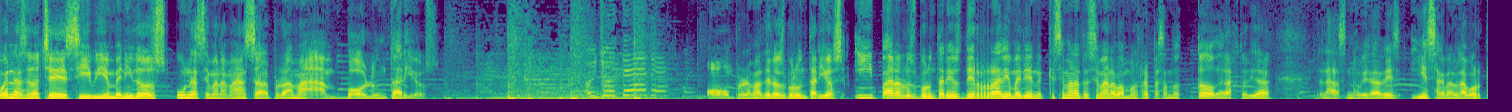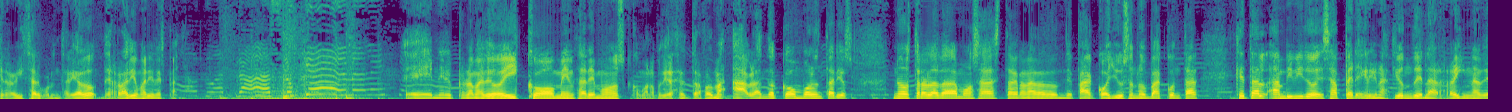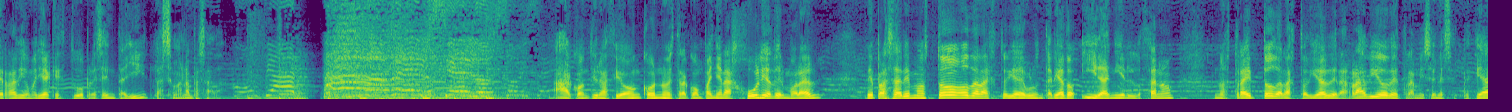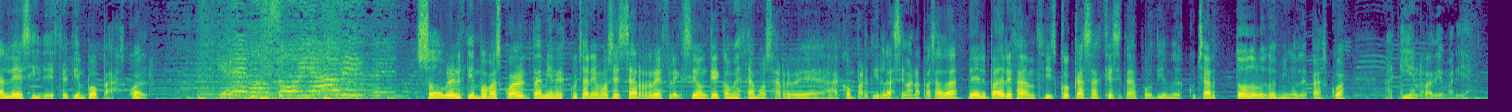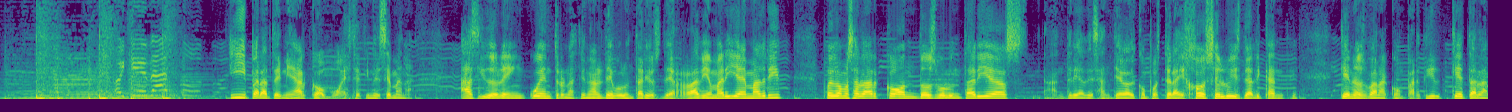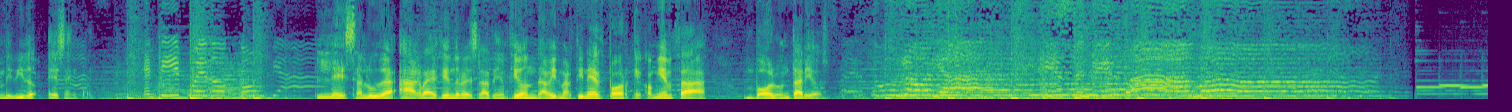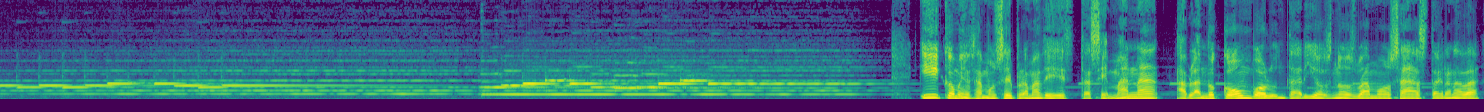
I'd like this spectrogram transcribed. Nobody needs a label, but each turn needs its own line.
Buenas noches y bienvenidos una semana más al programa Voluntarios. Un programa de los voluntarios y para los voluntarios de Radio María, en el que semana tras semana vamos repasando toda la actualidad, las novedades y esa gran labor que realiza el voluntariado de Radio María en España. En el programa de hoy comenzaremos, como no podía ser de otra forma, hablando con voluntarios. Nos trasladamos hasta Granada, donde Paco Ayuso nos va a contar qué tal han vivido esa peregrinación de la reina de Radio María que estuvo presente allí la semana pasada. A continuación, con nuestra compañera Julia del Moral, repasaremos toda la actualidad de voluntariado y Daniel Lozano nos trae toda la actualidad de la radio, de transmisiones especiales y de este tiempo pascual.
queremos hoy.
Sobre el tiempo pascual también escucharemos esa reflexión que comenzamos a, re- a compartir la semana pasada del padre Francisco Casas que se está pudiendo escuchar todos los domingos de Pascua aquí en Radio María. Y para terminar, como este fin de semana ha sido el Encuentro Nacional de Voluntarios de Radio María en Madrid, pues vamos a hablar con dos voluntarias, Andrea de Santiago de Compostela y José Luis de Alicante, que nos van a compartir qué tal han vivido ese encuentro. Les saluda agradeciéndoles la atención David Martínez porque comienza Voluntarios.
Y
comenzamos el programa de esta semana hablando con voluntarios. Nos vamos hasta Granada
